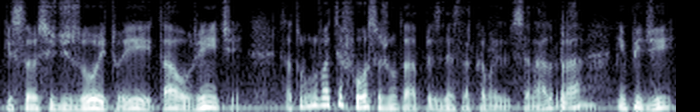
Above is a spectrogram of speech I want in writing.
que são esses 18 aí e tal, 20, essa turma não vai ter força junto à presidência da Câmara e do Senado para é. impedir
